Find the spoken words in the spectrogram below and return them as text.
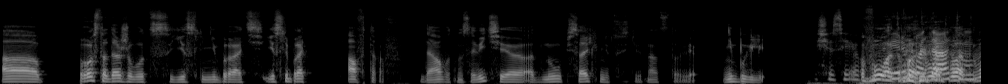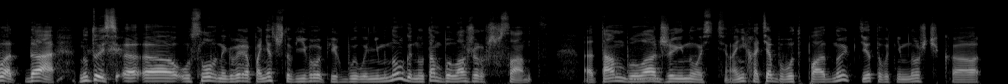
А просто даже вот если не брать, если брать авторов, да, вот назовите одну писательницу с 19 века. Они были. Сейчас я Вот, проверю вот, по вот, датам. вот, вот, да. Ну, то есть, э, э, условно говоря, понятно, что в Европе их было немного, но там была Жорж Санд, э, там была Мгм. Джейн Остин. Они хотя бы вот по одной где-то вот немножечко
